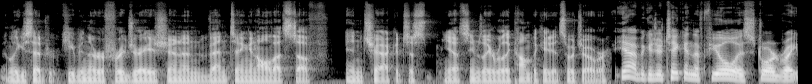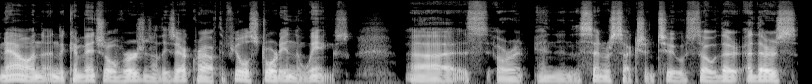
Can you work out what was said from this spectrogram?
like you said, keeping the refrigeration and venting and all that stuff in check. It just yeah, seems like a really complicated switchover. Yeah, because you're taking the fuel is stored right now in the, in the conventional versions of these aircraft. The fuel is stored in the wings. Uh, or in, in, the center section too. So there, there's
